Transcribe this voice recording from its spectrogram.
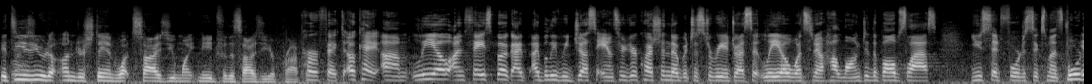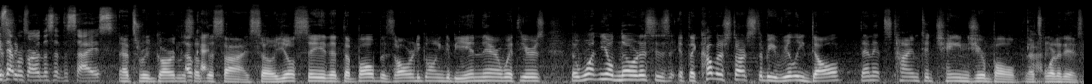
It's easier to understand what size you might need for the size of your property. Perfect. Okay, um, Leo on Facebook, I, I believe we just answered your question though, but just to readdress it, Leo wants to know how long do the bulbs last? You said four to six months. Four Is that six- regardless of the size? That's regardless Okay. of the size. So you'll see that the bulb is already going to be in there with yours. The one you'll notice is if the color starts to be really dull, then it's time to change your bulb. That's what it is.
